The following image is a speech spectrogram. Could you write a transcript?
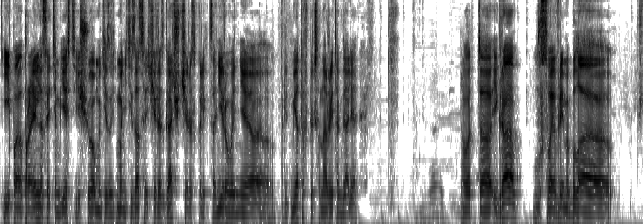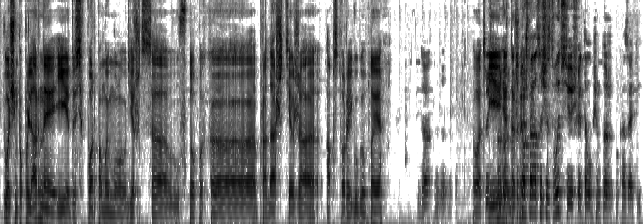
и па- параллельно с этим есть еще монетиза- монетизация через гачу, через коллекционирование предметов, персонажей и так далее. Вот, э, игра в свое время была очень популярная и до сих пор, по-моему, держится в топах э, продаж тех же App Store и Google Play. Да, да, да. да. Вот. То, и ну, это то, же... что она существует все еще, это, в общем, тоже показатель.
